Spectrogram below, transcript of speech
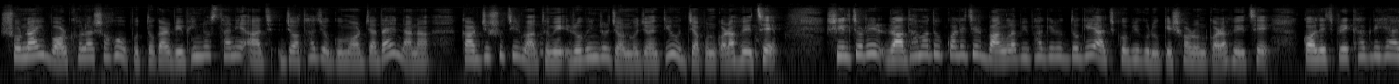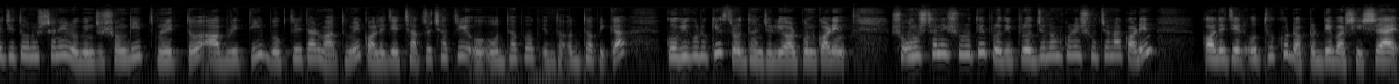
সোনাই, বরখোলা সহ উপত্যকার বিভিন্ন স্থানে আজ যথাযোগ্য মর্যাদায় নানা কার্যসূচির মাধ্যমে রবীন্দ্র জন্মজয়ন্তী উদযাপন করা হয়েছে। শিলচরের রাধামাধব কলেজের বাংলা বিভাগের উদ্যোগে আজ কবিগুরুকে স্মরণ করা হয়েছে। কলেজ প্রেক্ষাগৃহে আয়োজিত অনুষ্ঠানে রবীন্দ্রসঙ্গীত, নৃত্য, আবৃত্তি, বক্তৃতার মাধ্যমে কলেজের ছাত্রছাত্রী ও অধ্যাপক অধ্যাপিকা কবিগুরুকে শ্রদ্ধাঞ্জলি অর্পণ করেন। অনুষ্ঠানের শুরুতে প্রদীপ প্রজ্বলন করে সূচনা করেন কলেজের অধ্যক্ষ ডক্টর দেবাশিস রায়।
